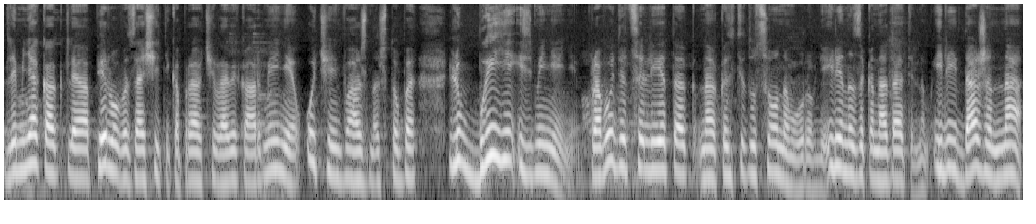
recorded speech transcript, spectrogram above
Для меня, как для первого защитника прав человека Армении, очень важно, чтобы любые изменения, проводятся ли это на конституционном уровне, или на законодательном, или даже на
